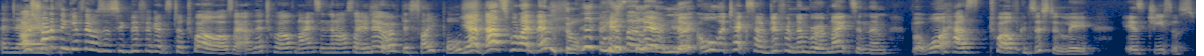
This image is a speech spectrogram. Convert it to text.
And then I was trying to think if there was a significance to 12. I was like, are there 12 knights? And then I was like, there's no. twelve disciples. Yeah, that's what I then thought. Is that there no, all the texts have different number of knights in them, but what has 12 consistently is Jesus.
